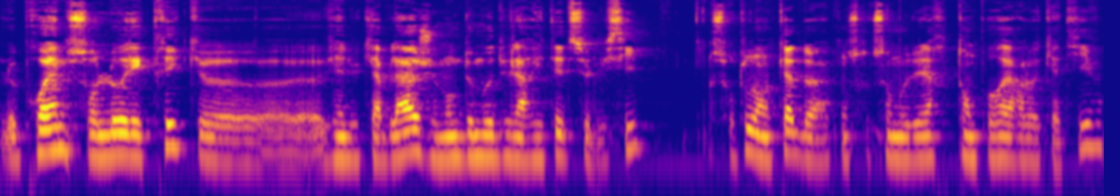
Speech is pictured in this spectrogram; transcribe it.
le problème sur le lot électrique euh, vient du câblage, du manque de modularité de celui-ci, surtout dans le cadre de la construction modulaire temporaire locative.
